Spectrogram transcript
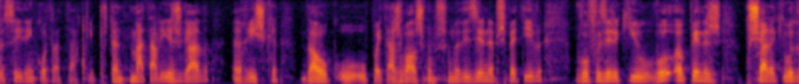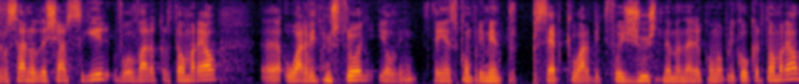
a saída em contra-ataque e, portanto, mata ali a jogada, arrisca, dá o, o, o peito às balas, como se costuma dizer, na perspectiva, vou fazer aqui, vou apenas puxar aqui o adversário, não deixar seguir, vou levar a cartão amarelo, Uh, o árbitro mostrou-lhe, ele tem esse cumprimento porque percebe que o árbitro foi justo na maneira como aplicou o cartão amarelo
